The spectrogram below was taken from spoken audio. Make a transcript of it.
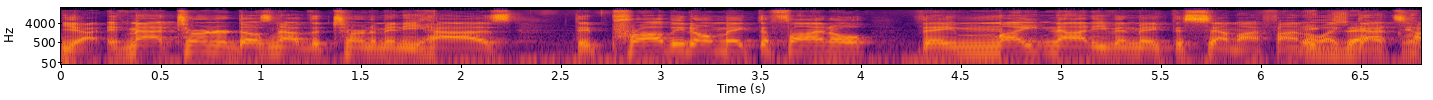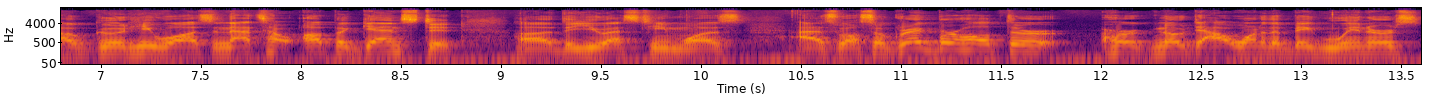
Yeah. yeah, if Matt Turner doesn't have the tournament he has, they probably don't make the final. They might not even make the semifinal. Exactly. Like that's how good he was, and that's how up against it uh, the U.S. team was as well. So Greg Berhalter, Herc, no doubt one of the big winners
